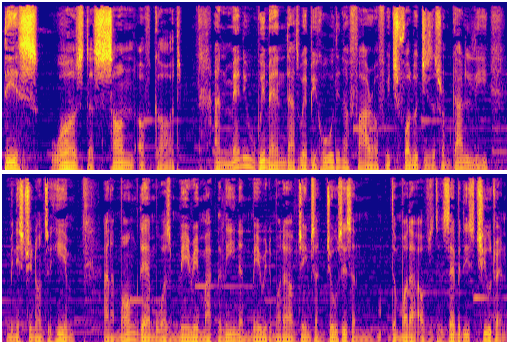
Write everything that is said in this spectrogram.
this was the Son of God. And many women that were beholding afar off, which followed Jesus from Galilee, ministering unto him, and among them was Mary Magdalene, and Mary the mother of James and Joseph, and the mother of the Zebedee's children.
